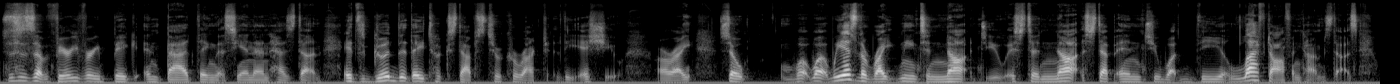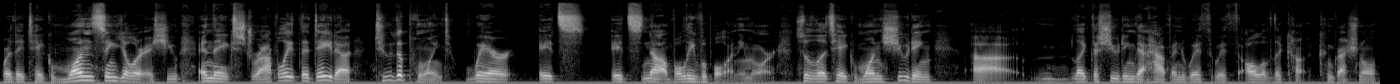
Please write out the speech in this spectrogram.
So this is a very very big and bad thing that CNN has done. It's good that they took steps to correct the issue. All right. So what what we as the right need to not do is to not step into what the left oftentimes does, where they take one singular issue and they extrapolate the data to the point where it's it's not believable anymore. So they'll take one shooting uh, like the shooting that happened with, with all of the co- congressional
